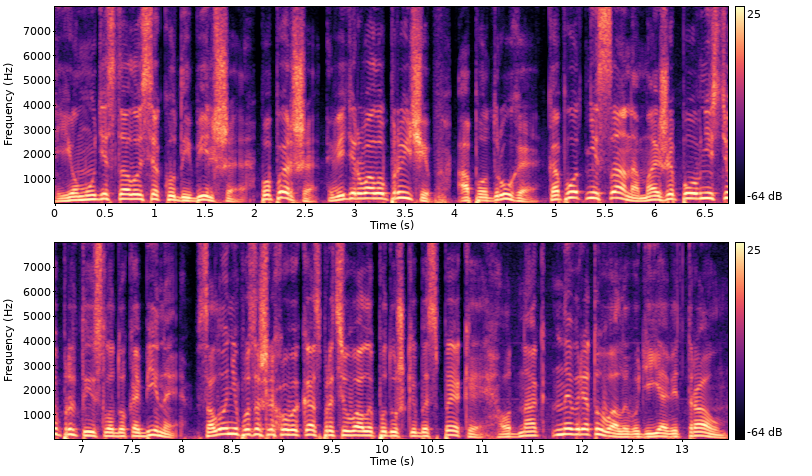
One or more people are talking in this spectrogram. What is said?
йому дісталося куди більше. По-перше, відірвало причіп, а по-друге, капот Нісана майже повністю притисло до кабіни. В салоні позашляховика спрацювали подушки безпеки, однак не врятували водія від травм.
